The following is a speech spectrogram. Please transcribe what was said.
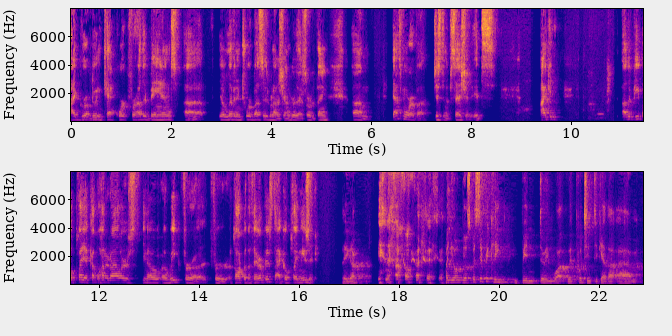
I grew up doing tech work for other bands. Uh, you know, living in tour buses when I was younger, that sort of thing. Um, that's more of a just an obsession. It's I can. Other people play a couple hundred dollars, you know, a week for a for a talk with a therapist. I go play music. There you go. But you're, you're specifically been doing work with putting together um,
